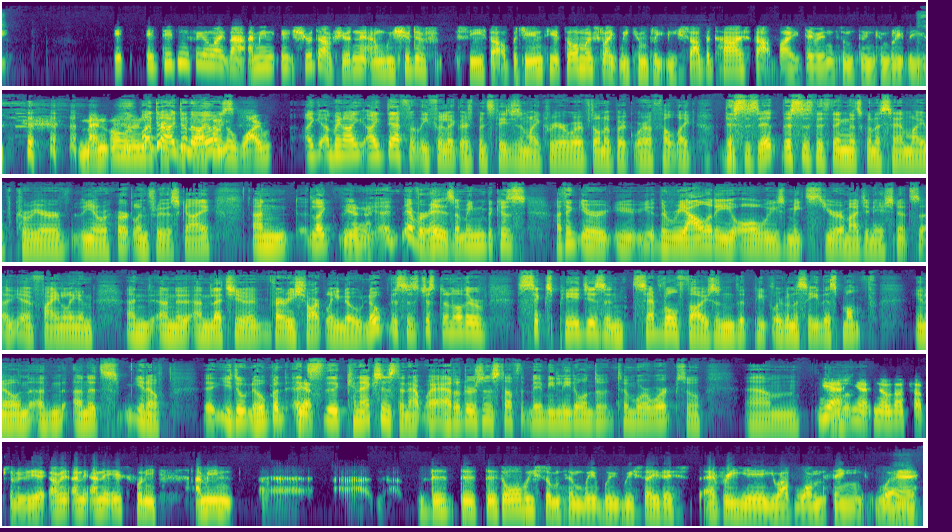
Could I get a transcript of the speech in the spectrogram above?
it it didn't feel like that. I mean, it should have, shouldn't it? And we should have seized that opportunity. It's almost like we completely sabotaged that by doing something completely mental. I don't- I don't know. I I don't always- know why. we- I, I mean, I, I definitely feel like there's been stages in my career where I've done a book where I felt like this is it. This is the thing that's going to send my career, you know, hurtling through the sky. And like, Yeah. it never is. I mean, because I think your you, you, the reality always meets your imagination. It's uh, yeah, finally and and and and lets you very sharply know, nope, this is just another six pages and several thousand that people are going to see this month. You know, and and and it's you know. Uh, You don't know, but it's the connections to net editors and stuff that maybe lead on to, to more work. So, um, Yeah, Well, yeah, no, that's absolutely it. I mean, and, and it is funny. I mean, uh, uh, there's, there's, there's always something. We, we, we say this every year. You have one thing where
